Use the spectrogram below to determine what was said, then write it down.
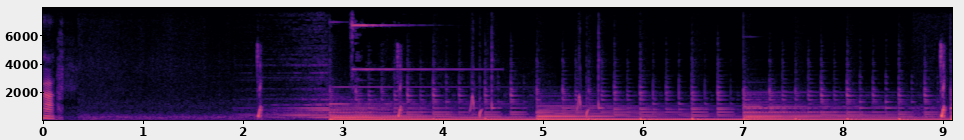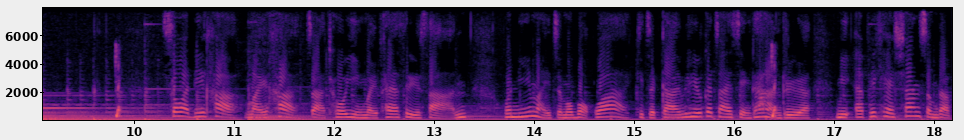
ค่ะ สวัสดีค่ะ ไหมค่ะจ่าโทหญิงไหมแพรสิริสาร วันนี้ไหมจะมาบอกว่ากิจการวิทยุกระจายเสียงทหารเรือ มีแอปพลิเคชันสำหรับ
